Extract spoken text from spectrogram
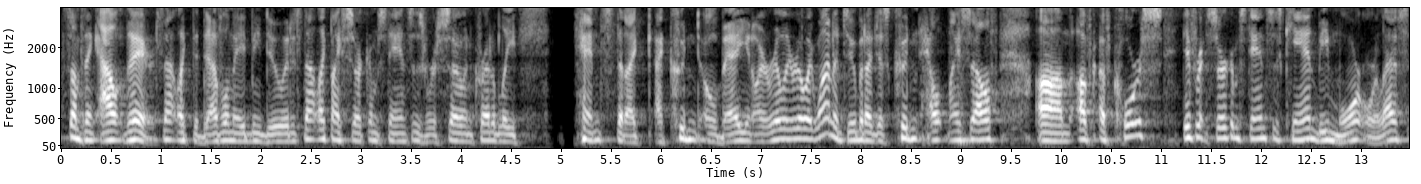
something out there. It's not like the devil made me do it. It's not like my circumstances were so incredibly tense that I, I couldn't obey. You know, I really, really wanted to, but I just couldn't help myself. Um, of, of course, different circumstances can be more or less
